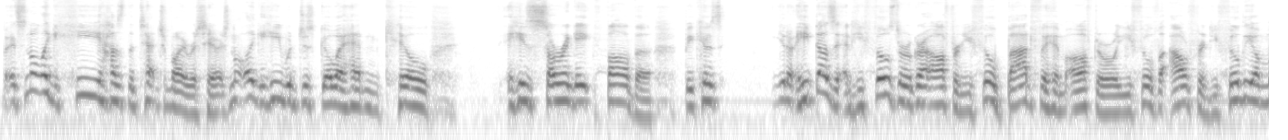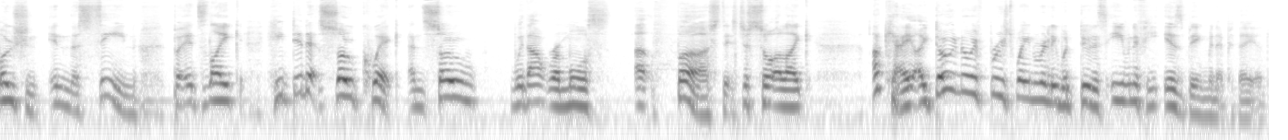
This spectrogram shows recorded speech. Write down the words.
But it's not like he has the Tetch virus here. It's not like he would just go ahead and kill his surrogate father because you know, he does it and he feels the regret after, and you feel bad for him after, or you feel for Alfred, you feel the emotion in the scene, but it's like he did it so quick and so without remorse at first. It's just sort of like, okay, I don't know if Bruce Wayne really would do this, even if he is being manipulated.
